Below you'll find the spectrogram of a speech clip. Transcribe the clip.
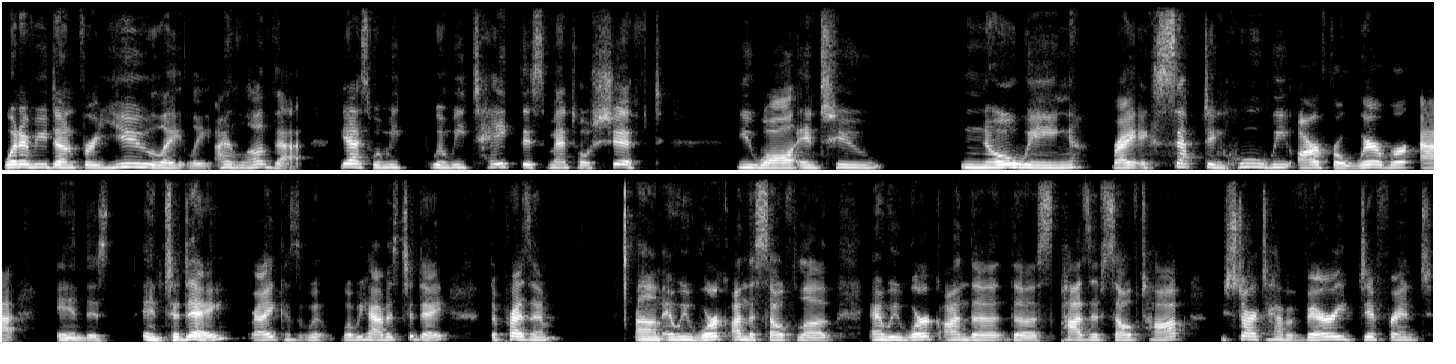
what have you done for you lately? I love that. Yes when we when we take this mental shift you all into knowing, right? Accepting who we are for where we're at in this in today, right? Because what we have is today, the present. Um, and we work on the self-love and we work on the the positive self-talk, we start to have a very different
